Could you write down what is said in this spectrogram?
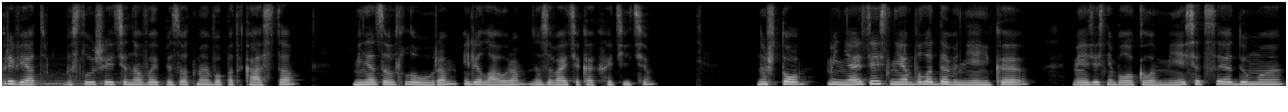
привет! Вы слушаете новый эпизод моего подкаста. Меня зовут Лаура или Лаура, называйте как хотите. Ну что, меня здесь не было давненько. Меня здесь не было около месяца, я думаю.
